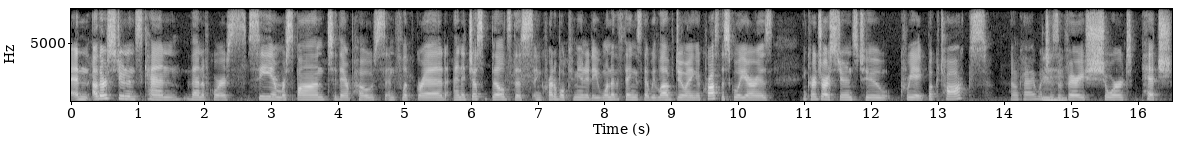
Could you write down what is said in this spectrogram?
And other students can then, of course, see and respond to their posts and Flipgrid. And it just builds this incredible community. One of the things that we love doing across the school year is encourage our students to create book talks, okay, which mm-hmm. is a mm-hmm. very short pitch,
